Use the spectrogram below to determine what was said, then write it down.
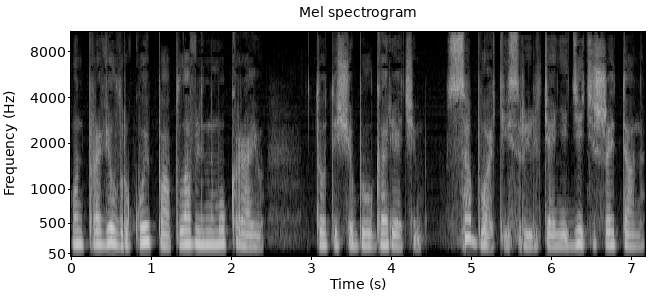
он провел рукой по оплавленному краю. Тот еще был горячим. Собаки израильтяне, дети шайтана.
